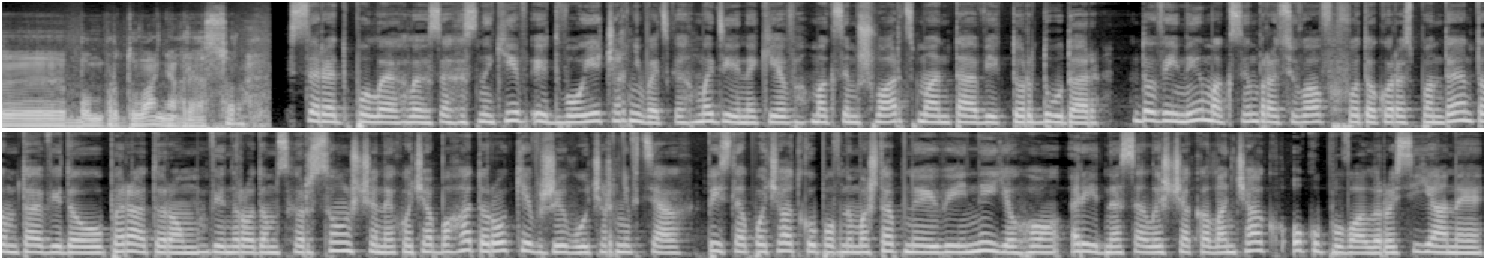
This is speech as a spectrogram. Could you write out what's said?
е, бомбардування агресора. Серед полеглих захисників і двоє чернівецьких медійників Максим Шварцман та Віктор Дудар. До війни Максим працював фотокореспондентом та відеооператором. Він родом з Херсонщини, хоча багато років жив у Чернівцях. Після початку повномасштабної війни його рідне селище Каланчак окупували росіяни.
